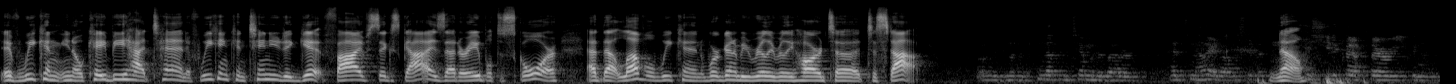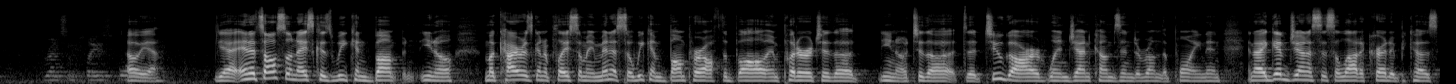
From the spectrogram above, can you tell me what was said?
if we can, you know, KB had 10. If we can continue to get five, six guys that are able to score at that level, we can, we're going to be really, really hard to, to stop. Well, there's nothing, nothing timid about her head tonight, obviously. but No. Is she the kind of player you can run some plays for? Oh yeah. Yeah, and it's also nice because we can bump, you know, Makira's going to play so many minutes, so we can bump her off the ball and put her to the, you know, to the, the two guard when Jen comes in to run the point. And and I give Genesis a lot of credit because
